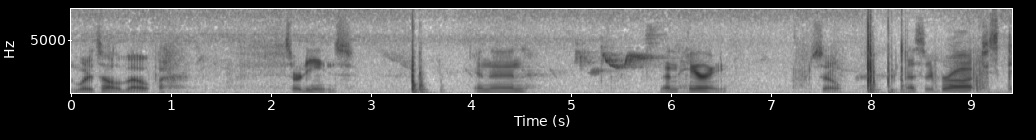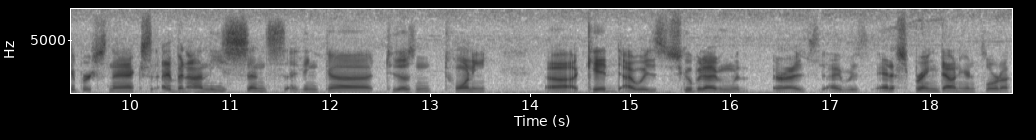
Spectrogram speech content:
what it's all about. Sardines. And then then herring. So what I brought. Skipper snacks. I've been on these since I think uh, 2020 uh, a kid, I was scuba diving with, or I was, I was, at a spring down here in Florida,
